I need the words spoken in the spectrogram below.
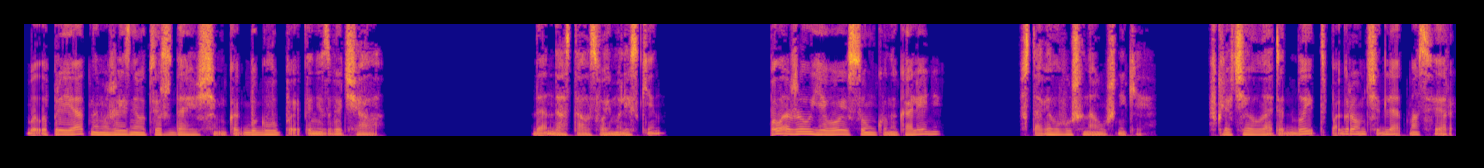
было приятным и жизнеутверждающим, как бы глупо это ни звучало. Дэн достал свой молескин, положил его и сумку на колени, вставил в уши наушники, включил Let It Bleed погромче для атмосферы,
